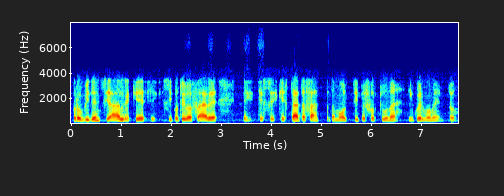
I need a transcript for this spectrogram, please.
provvidenziale che si poteva fare e che, che è stata fatta da molti per fortuna in quel momento.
